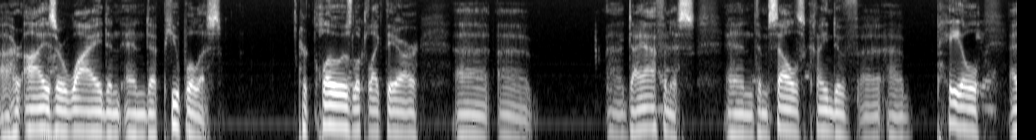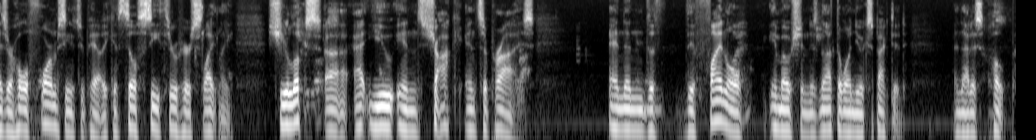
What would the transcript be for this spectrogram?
Uh, her eyes are wide and and uh, pupilless. Her clothes look like they are uh, uh, uh, diaphanous and themselves kind of pale as her whole form seems to pale. You can still see through her slightly. She looks uh, at you in shock and surprise, and then the the final emotion is not the one you expected, and that is hope.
